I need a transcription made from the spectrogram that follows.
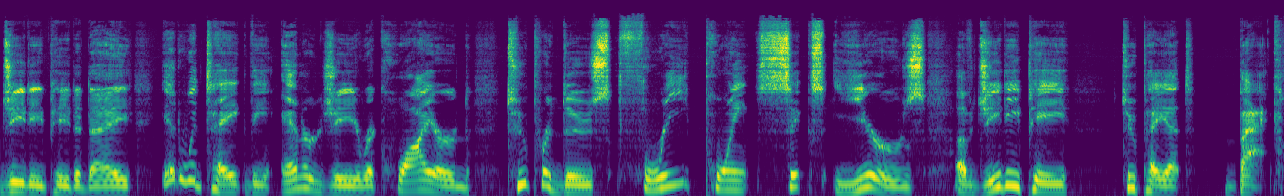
GDP today, it would take the energy required to produce 3.6 years of GDP to pay it back.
